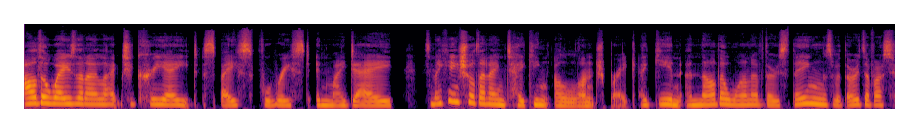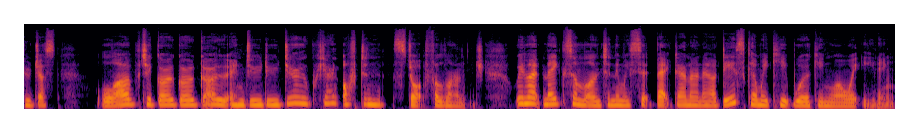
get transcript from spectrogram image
Other ways that I like to create space for rest in my day is making sure that I'm taking a lunch break. Again, another one of those things with those of us who just love to go, go, go and do, do, do. We don't often stop for lunch. We might make some lunch and then we sit back down on our desk and we keep working while we're eating.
